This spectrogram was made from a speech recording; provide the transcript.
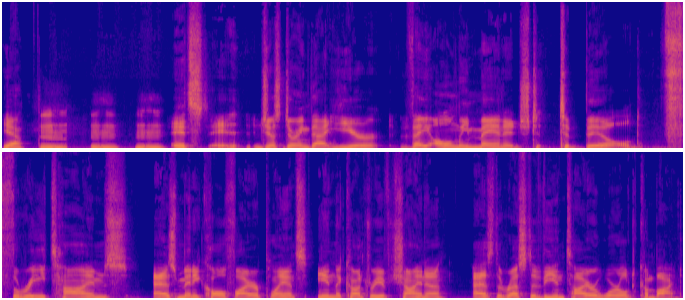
Yeah, Mhm, mhm, mhm. it's it, just during that year they only managed to build three times as many coal fire plants in the country of China as the rest of the entire world combined.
